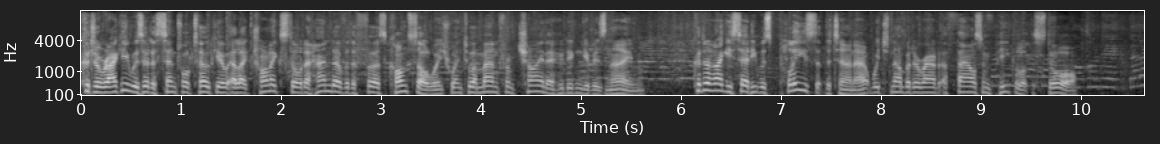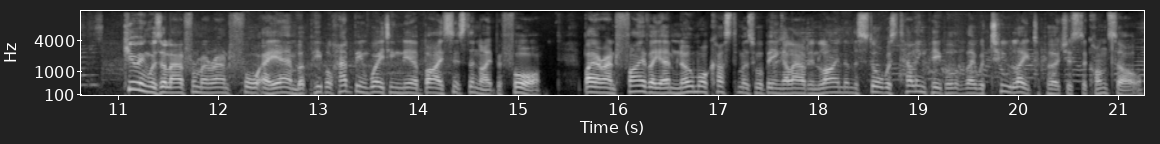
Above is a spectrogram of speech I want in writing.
Kutaragi was at a central Tokyo electronics store to hand over the first console, which went to a man from China who didn't give his name. Kutaragi said he was pleased at the turnout, which numbered around a thousand people at the store. Queuing was allowed from around 4 a.m., but people had been waiting nearby since the night before. By around 5 a.m., no more customers were being allowed in line, and the store was telling people that they were too late to purchase the console.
